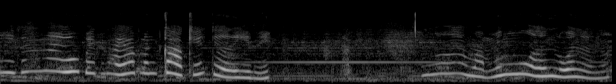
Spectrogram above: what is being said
อีกแล้วไม่รู้เป็นไรครับมันกากแค่เกิดอะไรอย่างนี้ง่ายมาไม่ง่วล้วนเลยนะ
